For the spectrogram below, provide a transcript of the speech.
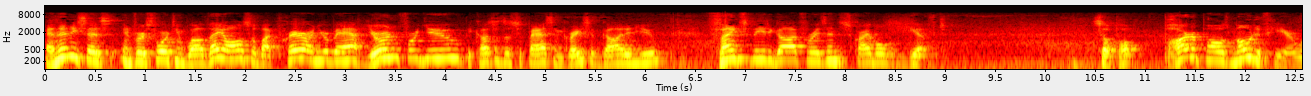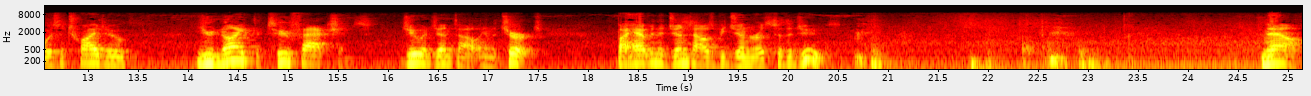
And then he says in verse 14, while they also by prayer on your behalf yearn for you because of the surpassing grace of God in you, thanks be to God for his indescribable gift. So Paul, part of Paul's motive here was to try to unite the two factions, Jew and Gentile, in the church by having the Gentiles be generous to the Jews. Now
